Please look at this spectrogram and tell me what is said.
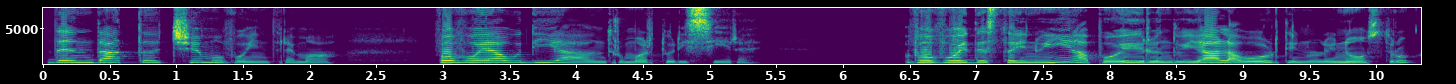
De îndată ce mă voi întrema, vă voi audia într-o mărturisire. Vă voi destăinui apoi rânduiala ordinului nostru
